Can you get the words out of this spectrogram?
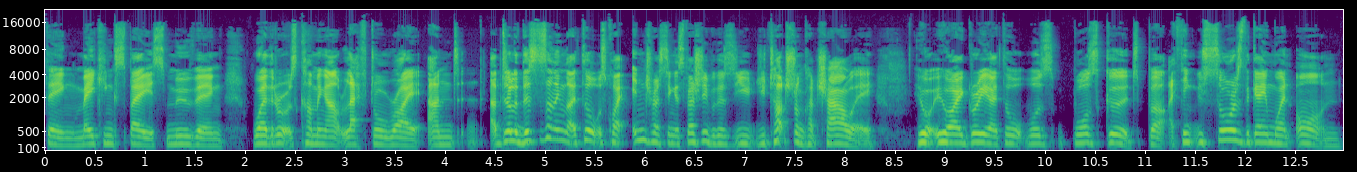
thing making space moving whether it was coming out left or right and abdullah this is something that i thought was quite interesting especially because you you touched on Karchaoui, who who i agree i thought was was good but i think you saw as the game went on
